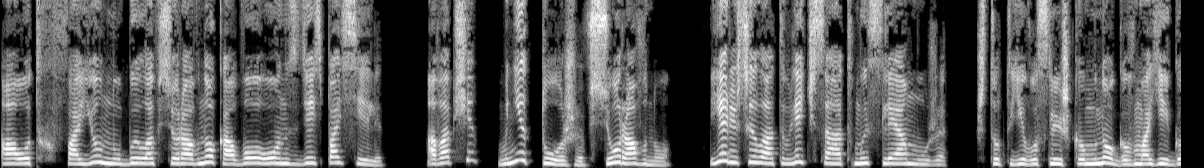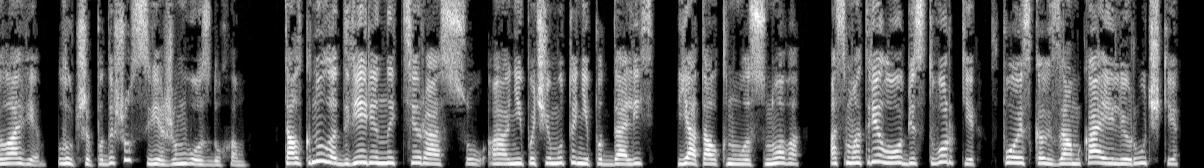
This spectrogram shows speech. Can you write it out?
Аотхфайону было все равно, кого он здесь поселит. А вообще, мне тоже все равно. Я решила отвлечься от мысли о муже. Что-то его слишком много в моей голове. Лучше подышу свежим воздухом. Толкнула двери на террасу, а они почему-то не поддались. Я толкнула снова, осмотрела обе створки в поисках замка или ручки,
